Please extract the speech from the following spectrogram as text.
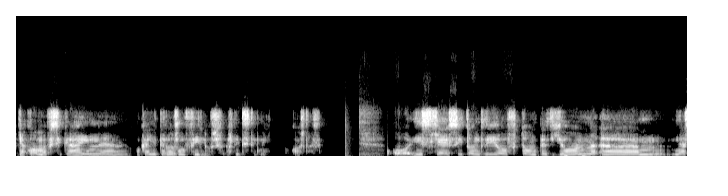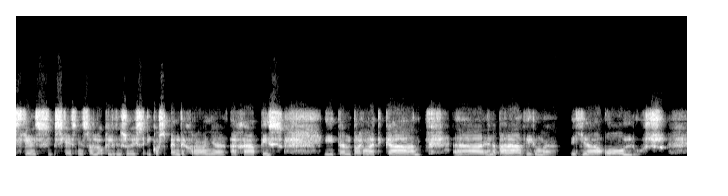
Και ακόμα φυσικά είναι ο καλύτερος μου φίλος αυτή τη στιγμή, ο Κώστας η σχέση των δύο αυτών παιδιών, μια σχέση, σχέση μιας ολόκληρης ζωής, 25 χρόνια αγάπης, ήταν πραγματικά ένα παράδειγμα για όλους. ε,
